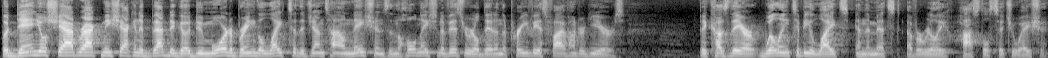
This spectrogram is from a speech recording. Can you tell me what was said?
But Daniel, Shadrach, Meshach, and Abednego do more to bring the light to the Gentile nations than the whole nation of Israel did in the previous 500 years because they are willing to be lights in the midst of a really hostile situation.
